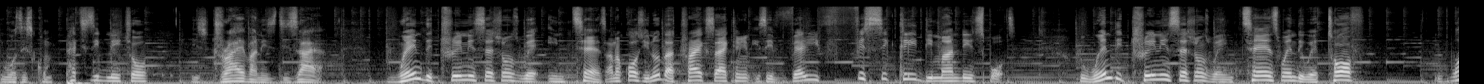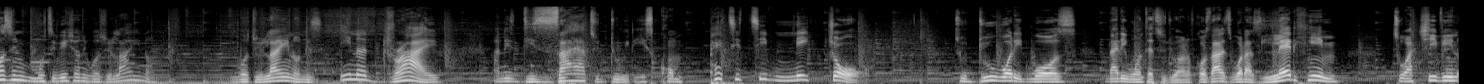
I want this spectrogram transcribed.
It was his competitive nature his drive and his desire. When the training sessions were intense and of course you know that track cycling is a very physically demanding sport. So when the training sessions were intense when they were tough it wasn't motivation he was relying on. He was relying on his inner drive and his desire to do it, his competitive nature to do what it was that he wanted to do. And of course, that is what has led him to achieving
